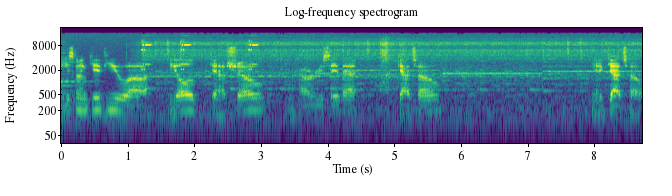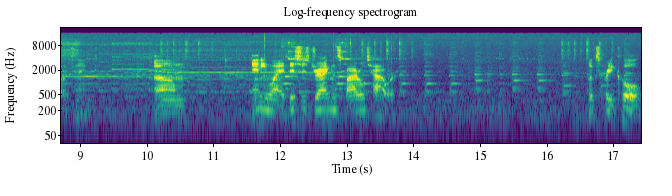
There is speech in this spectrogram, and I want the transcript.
He's gonna give you uh, the old Gasho, or however you say that, Gato. Gato, I think. Um, anyway, this is Dragon Spiral Tower. Looks pretty cool.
